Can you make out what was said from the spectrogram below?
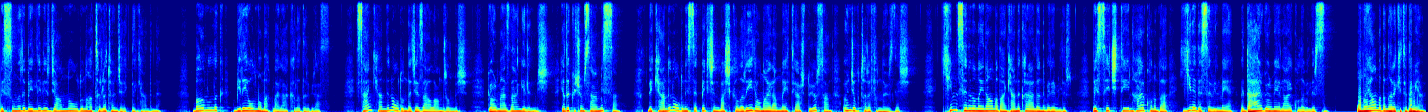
ve sınırı belli bir canlı olduğunu hatırlat öncelikle kendine. Bağımlılık birey olmamakla alakalıdır biraz. Sen kendin olduğunda cezalandırılmış, görmezden gelinmiş ya da küçümsenmişsen ve kendin olduğunu hissetmek için başkalarıyla onaylanmaya ihtiyaç duyuyorsan önce bu tarafınla yüzleş. Kimsenin onayını almadan kendi kararlarını verebilir ve seçtiğin her konuda yine de sevilmeye ve değer görmeye layık olabilirsin. Onay almadan hareket edemeyen,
